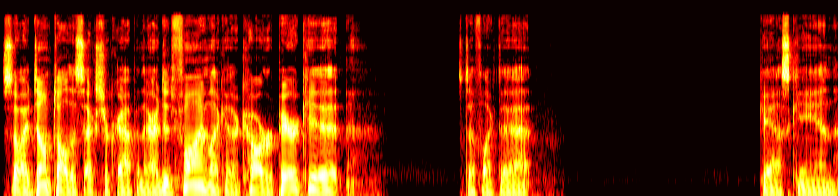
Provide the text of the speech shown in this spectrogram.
So I dumped all this extra crap in there. I did find like a car repair kit, stuff like that. Gas can.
